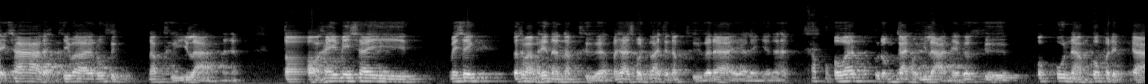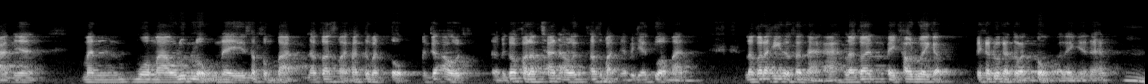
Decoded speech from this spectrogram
ลายๆชาติอะที่ว่ารู้สึกนับถืออิหร่านนะฮะต่อให้ไม่ใช่ไม่ใช่รัฐบาลประเทศนั้นนับถืออะประชาชนก็อาจจะนับถือก็ได้อะไรเงี้ยนะฮะครับผมเพราะว่าอุดมการณ์ของอิหร่านเนี่ยก็คือพวกผู้นำพวกเผด็จการเนี่ย มันมัวเมาลุ่มหลงในทรัพย์สมบัติ แล้วก็สายพันธุ์ตะวันตก มันก็เอาเอ่อมันก็คอร์รัปชันเอาทรัพย์สมบัติเนี่ยไปเลี้ยงตัวมัน แล้วก็ละทิ้งศาสนา แล้วก็ไปเข้าด้วยกับไปเข้าด้วยกับตะวันตกอะไรเงี้ยนะฮะอืม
